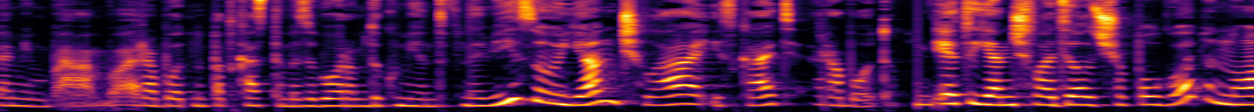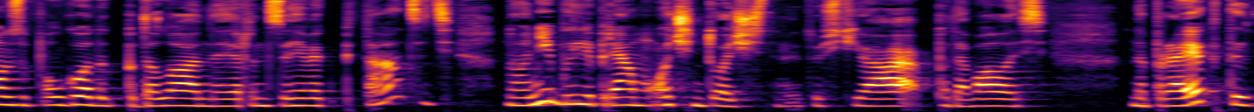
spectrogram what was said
помимо работы над подкастом и сбором документов на визу, я начала искать работу. Это я начала делать еще полгода, но за полгода подала, наверное, заявок 15, но они были прям очень точечные. То есть я подавалась на проекты,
